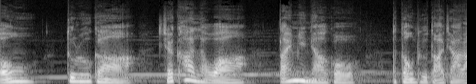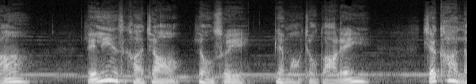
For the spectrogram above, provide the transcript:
အောင်သူတို့ကရက်ခလဝါတိုင်းမြညာကိုအသုံးပြုသွားကြတာလင်းလင်းရဲ့စကားကြောင့်လုံဆွေမျက်မှောင်ကျုံသွားတယ်ရက်ခလ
